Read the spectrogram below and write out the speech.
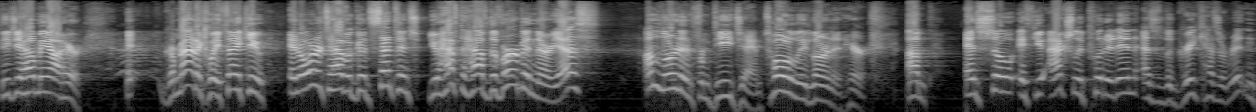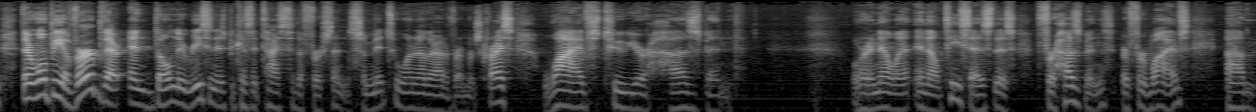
DJ, help me out here. It, grammatically, thank you. In order to have a good sentence, you have to have the verb in there, yes? I'm learning from DJ. I'm totally learning here. Um, and so, if you actually put it in as the Greek has it written, there won't be a verb there. And the only reason is because it ties to the first sentence submit to one another out of reverence Christ, wives to your husband or NLT says this for husbands or for wives. Um,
